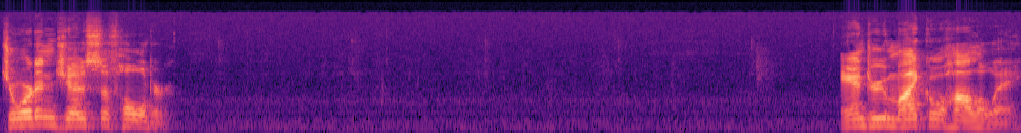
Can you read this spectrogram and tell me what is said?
Jordan Joseph Holder. Andrew Michael Holloway.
